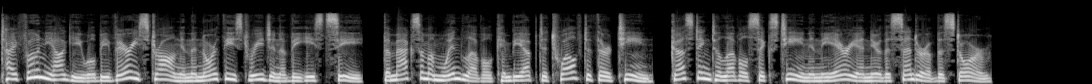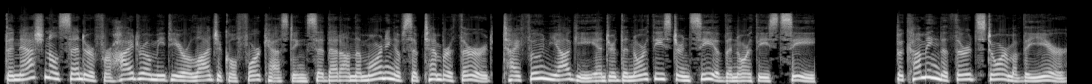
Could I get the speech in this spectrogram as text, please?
Typhoon Yagi will be very strong in the northeast region of the East Sea. The maximum wind level can be up to 12 to 13, gusting to level 16 in the area near the center of the storm. The National Center for Hydrometeorological Forecasting said that on the morning of September 3, Typhoon Yagi entered the northeastern sea of the Northeast Sea, becoming the third storm of the year.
